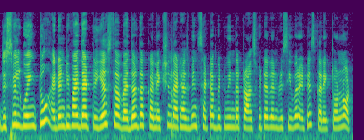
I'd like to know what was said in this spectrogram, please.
this will going to identify that yes the whether the connection that has been set up between the transmitter and receiver it is correct or not.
